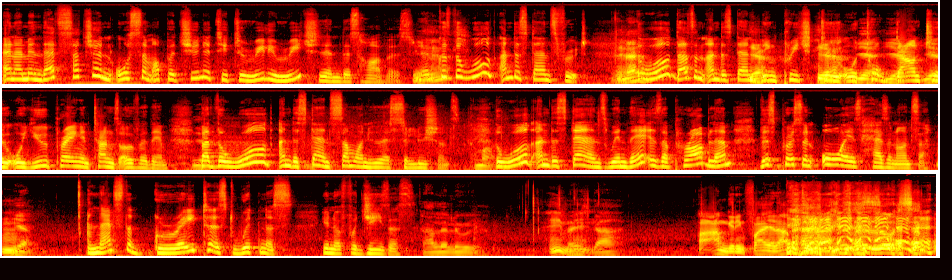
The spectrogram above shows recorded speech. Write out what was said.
And I mean, that's such an awesome opportunity to really reach in this harvest, you know, because the world understands fruit. Yeah. The world doesn't understand Yeah. being preached Yeah. to or Yeah, talked yeah, down to or you praying in tongues over them. But the world understands someone who has solutions. Come on. The world understands when there is a problem, this person always has an answer. Mm. Yeah. And that's the greatest witness, you know, for Jesus. Hallelujah. Amen. Praise God. I'm getting fired up tonight. this is awesome.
